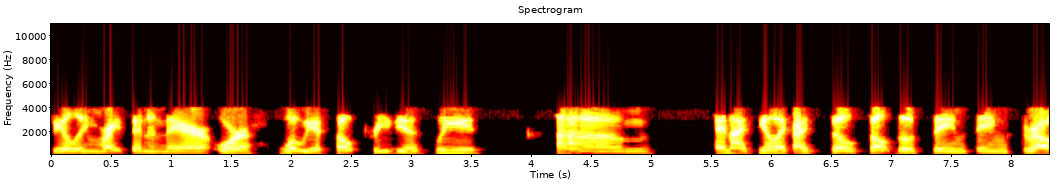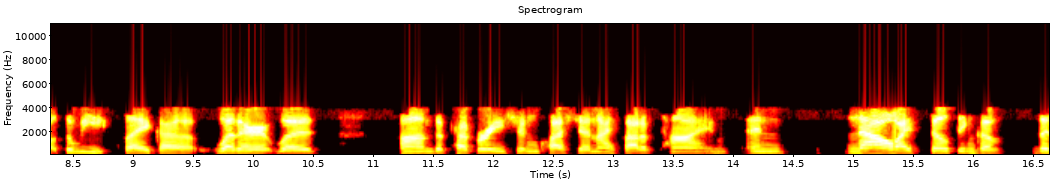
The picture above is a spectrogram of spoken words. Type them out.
feeling right then and there or what we had felt previously. Um, and I feel like I still felt those same things throughout the week, like uh, whether it was um, the preparation question, I thought of time. And now I still think of the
